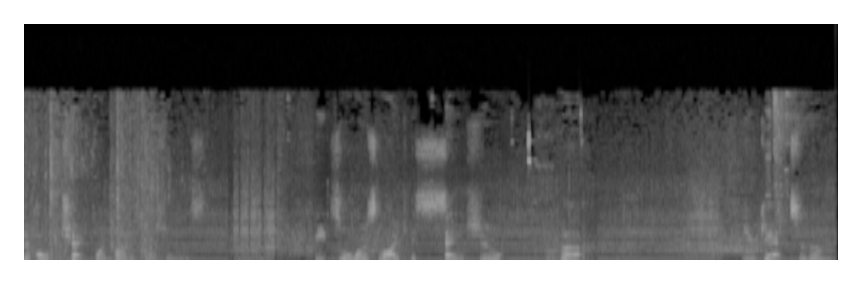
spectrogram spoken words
the whole checkpoint bonus missions, it's almost like essential that you get to them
